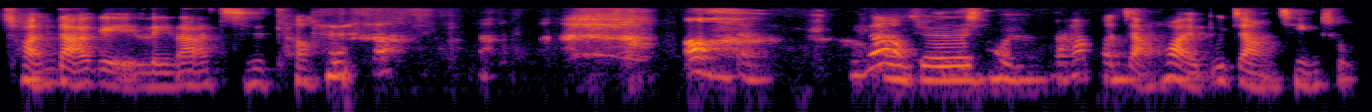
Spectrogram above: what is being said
传达给蕾拉知道。哦，你知道，我觉得他们讲话也不讲清楚。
